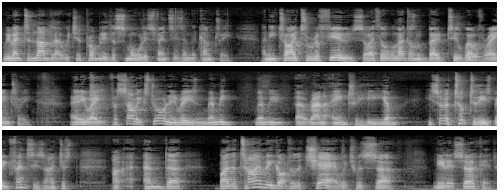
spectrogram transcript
We went to Ludlow, which is probably the smallest fences in the country, and he tried to refuse. So I thought, well, that doesn't bode too well for Aintree. Anyway, for some extraordinary reason, when we when we uh, ran at Aintree, he um, he sort of took to these big fences. I just uh, and uh, by the time we got to the chair, which was uh, nearly a circuit,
